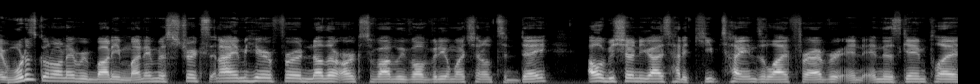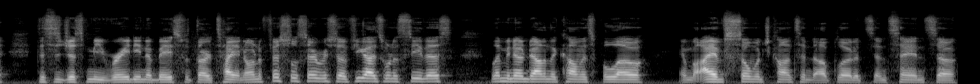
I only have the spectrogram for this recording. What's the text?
Hey, what is going on everybody? My name is Stricts and I am here for another Ark Survival Evolved video on my channel. Today, I will be showing you guys how to keep Titans alive forever and in this gameplay, this is just me raiding a base with our Titan on official server. So if you guys want to see this, let me know down in the comments below. And I have so much content to upload, it's insane. So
